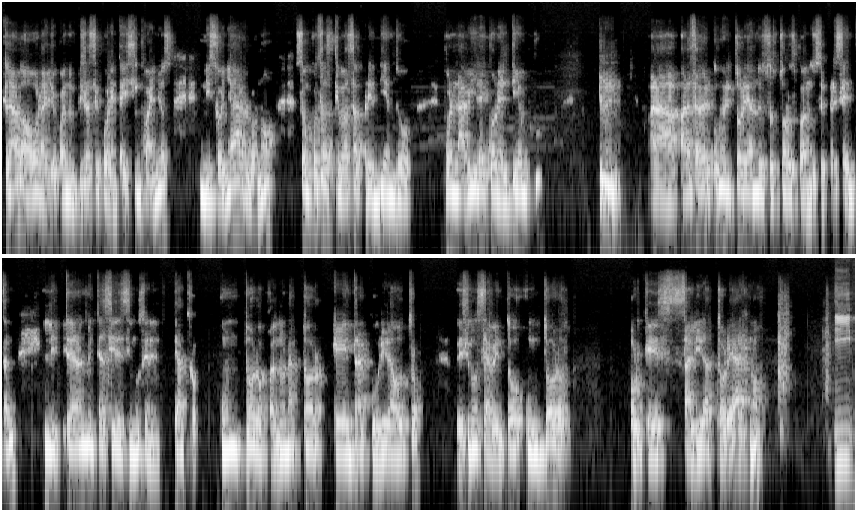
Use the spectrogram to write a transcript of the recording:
claro, ahora yo cuando empecé hace 45 años, ni soñarlo, ¿no? Son cosas que vas aprendiendo con la vida y con el tiempo. Para, para, saber cómo ir toreando esos toros cuando se presentan. Literalmente así decimos en el teatro. Un toro, cuando un actor entra a cubrir a otro, decimos se aventó un toro, porque es salir a torear, ¿no? ¿Y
